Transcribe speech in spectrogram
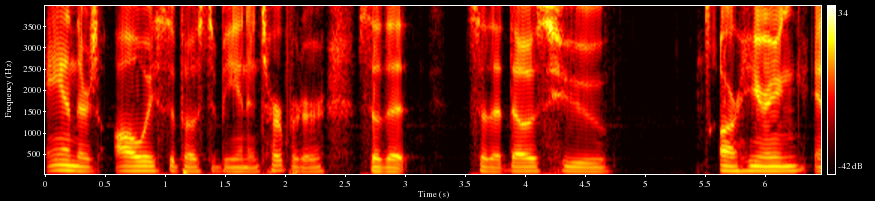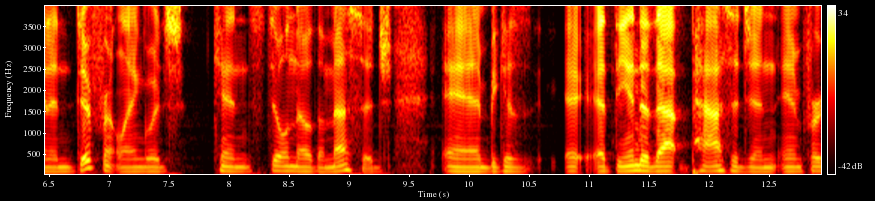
and there's always supposed to be an interpreter so that so that those who are hearing in a different language can still know the message. And because at the end of that passage in, in 1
